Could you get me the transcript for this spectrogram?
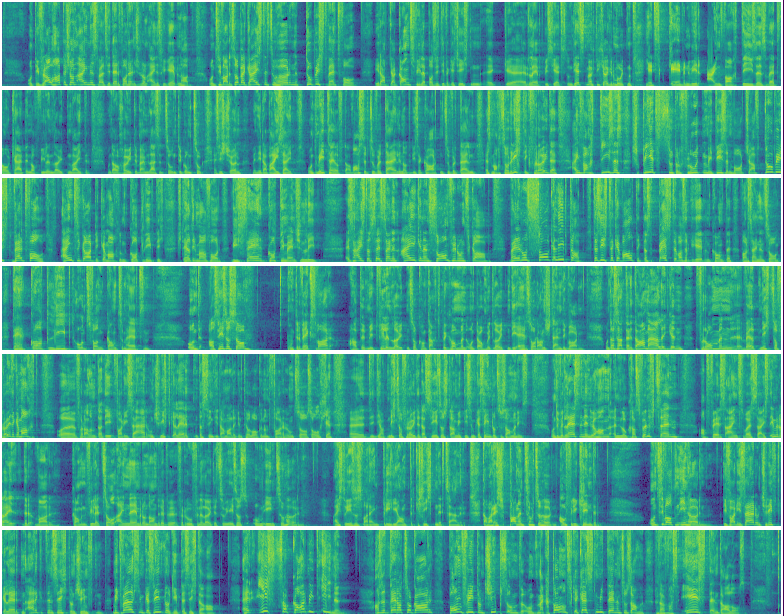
Und die Frau hatte schon eines, weil sie der vorher schon eines gegeben hat. Und sie waren so begeistert zu hören, du bist wertvoll. Ihr habt ja ganz viele positive Geschichten äh, erlebt bis jetzt. Und jetzt möchte ich euch ermuten, jetzt geben wir einfach dieses Wertvollkarte noch vielen Leuten weiter. Und auch heute beim Lesen Umzug. Es ist schön, wenn ihr dabei seid und mithelft, da Wasser zu verteilen oder diese Karten zu verteilen. Es macht so richtig Freude, einfach dieses Spiez zu durchfluten mit dieser Botschaft. Du bist wertvoll einzigartig gemacht und Gott liebt dich. Stell dir mal vor, wie sehr Gott die Menschen liebt. Es heißt, dass er seinen eigenen Sohn für uns gab, weil er uns so geliebt hat. Das ist ja gewaltig. Das Beste, was er gegeben konnte, war seinen Sohn. Der Gott liebt uns von ganzem Herzen. Und als Jesus so unterwegs war, hat er mit vielen Leuten so Kontakt bekommen und auch mit Leuten, die eher so randständig waren. Und das hat der damaligen frommen Welt nicht so Freude gemacht. Äh, vor allem da die Pharisäer und Schriftgelehrten, das sind die damaligen Theologen und Pfarrer und so solche, äh, die, die hatten nicht so Freude, dass Jesus da mit diesem Gesindel zusammen ist. Und wir lesen in Johann, in Lukas 15, ab Vers 1, wo es heißt, immer weiter war kamen viele Zolleinnehmer und andere verrufene Leute zu Jesus, um ihn zu hören. Weißt du, Jesus war ein brillanter Geschichtenerzähler. Da war es spannend zuzuhören, auch für die Kinder. Und sie wollten ihn hören. Die Pharisäer und Schriftgelehrten ärgerten sich und schimpften. Mit welchem Gesindel gibt er sich da ab? Er isst sogar mit ihnen. Also der hat sogar Pommes frites und Chips und, und McDonalds gegessen mit denen zusammen. Ich dachte, was ist denn da los?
